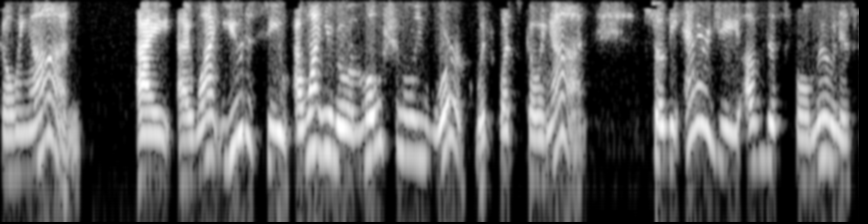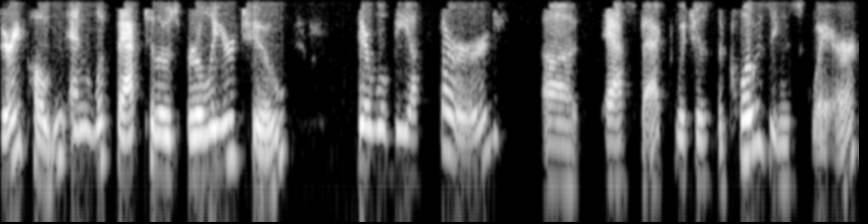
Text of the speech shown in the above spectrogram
going on. I I want you to see I want you to emotionally work with what's going on. So the energy of this full moon is very potent and look back to those earlier two. There will be a third uh, aspect, which is the closing square,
